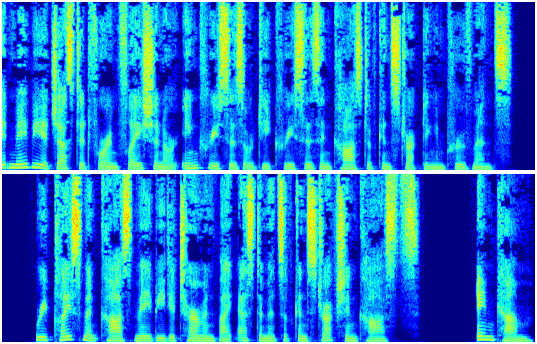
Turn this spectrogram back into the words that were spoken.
it may be adjusted for inflation or increases or decreases in cost of constructing improvements. Replacement cost may be determined by estimates of construction costs. Income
